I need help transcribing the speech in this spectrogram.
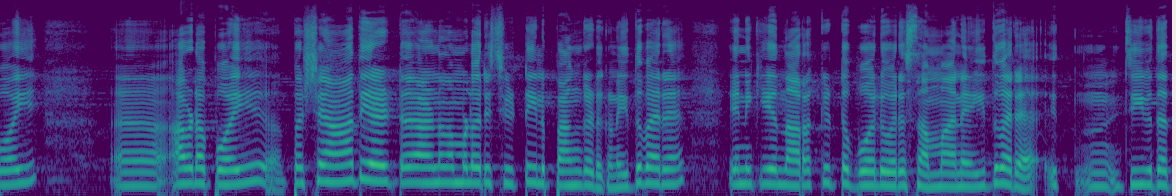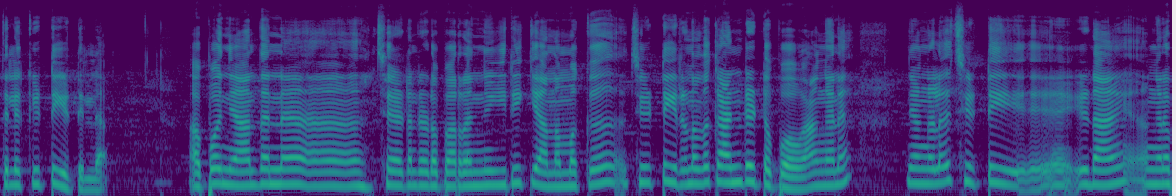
പോയി അവിടെ പോയി. പക്ഷേ ആദ്യമായിട്ടാണ് നമ്മളൊരു ചിട്ടിയിൽ പങ്കെടുക്കണം. ഇതുവരെ എനിക്ക് നറക്കിട്ട് പോലും ഒരു സമ്മാനം ഇതുവരെ ജീവിതത്തിൽ കിട്ടിയിട്ടില്ല. അപ്പോൾ ഞാൻ തന്നെ ചേട്ടന്റെ കൂടെ പറഞ്ഞു ഇരിക്കാം നമുക്ക് ചിട്ടി ഇടണത് കണ്ടിട്ട് പോകാം. അങ്ങനെ ഞങ്ങൾ ചിട്ടി ഇടാൻ അങ്ങനെ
